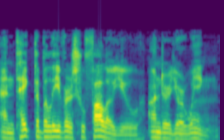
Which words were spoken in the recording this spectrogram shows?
And take the believers who follow you under your wing.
